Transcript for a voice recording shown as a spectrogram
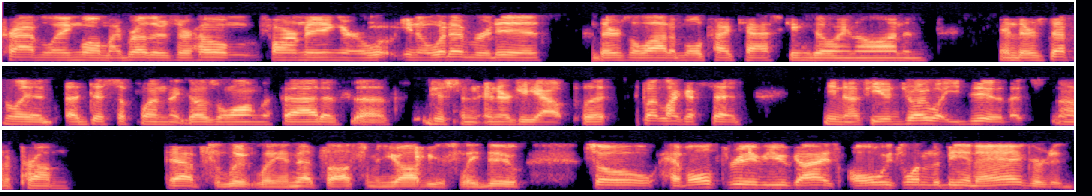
traveling while my brothers are home farming or, you know, whatever it is. There's a lot of multitasking going on and, and there's definitely a, a discipline that goes along with that of uh, just an energy output. But like I said, you know, if you enjoy what you do, that's not a problem. Absolutely, and that's awesome, and you obviously do. So, have all three of you guys always wanted to be an ag, or did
